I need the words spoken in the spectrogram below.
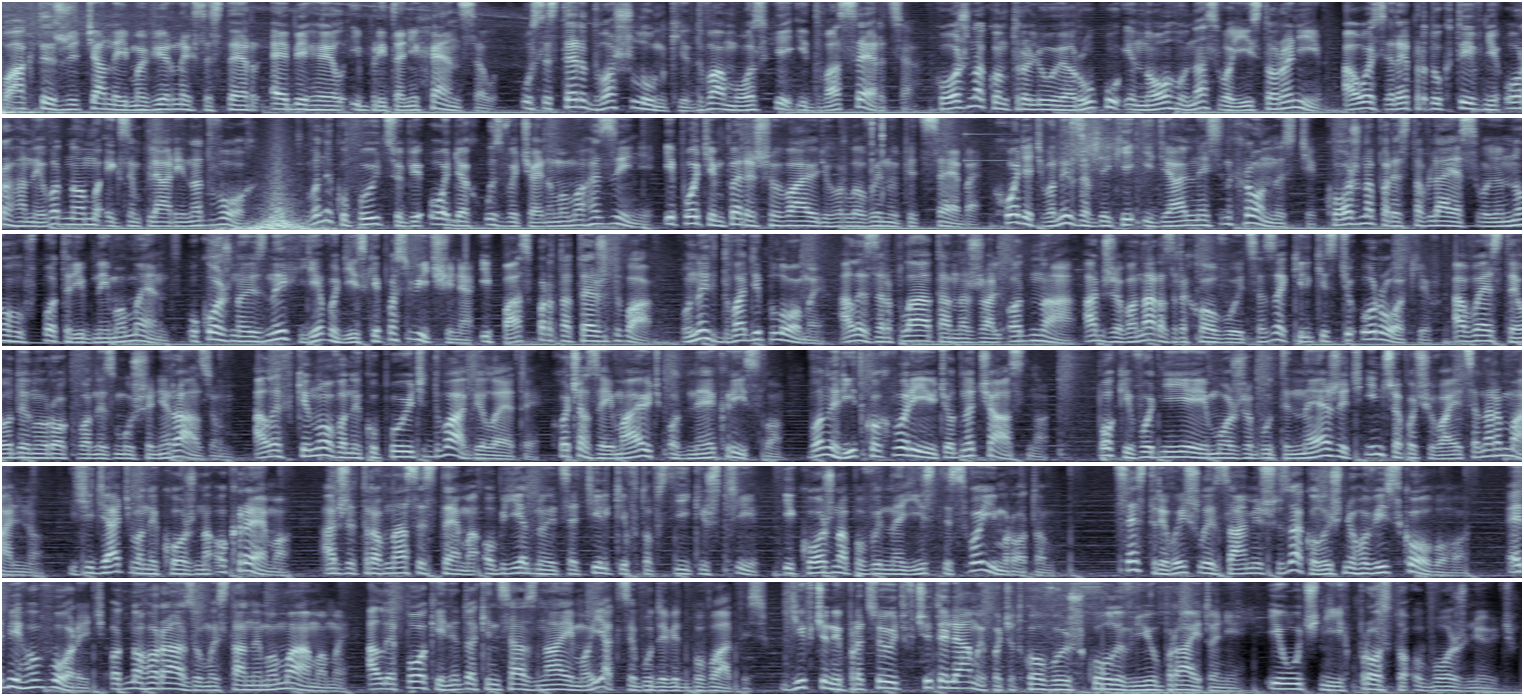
Факти з життя неймовірних сестер Ебігейл і Брітані Хенсел. У сестер два шлунки, два мозки і два серця. Кожна контролює руку і ногу на своїй стороні. А ось репродуктивні органи в одному екземплярі на двох. Вони купують собі одяг у звичайному магазині і потім перешивають горловину під себе. Ходять вони завдяки ідеальній синхронності. Кожна переставляє свою ногу в потрібний момент. У кожної з них є водійське посвідчення, і паспорта теж два. У них два дипломи, але зарплата, на жаль, одна, адже вона розраховується за кількістю уроків. А вести один урок вони змушені разом. Але в кіно вони купують два білети, хоча займають одне крісло. Вони рідко хворіють одночасно. Поки в однієї може бути нежить, інша почувається нормально. Їдять вони кожна окремо, адже травна система об'єднується тільки в товстій кишці, і кожна повинна їсти своїм ротом. Сестри вийшли заміж за колишнього військового. Ебі говорить: одного разу ми станемо мамами, але поки не до кінця знаємо, як це буде відбуватись. Дівчини працюють вчителями початкової школи в Нью-Брайтоні, і учні їх просто обожнюють.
